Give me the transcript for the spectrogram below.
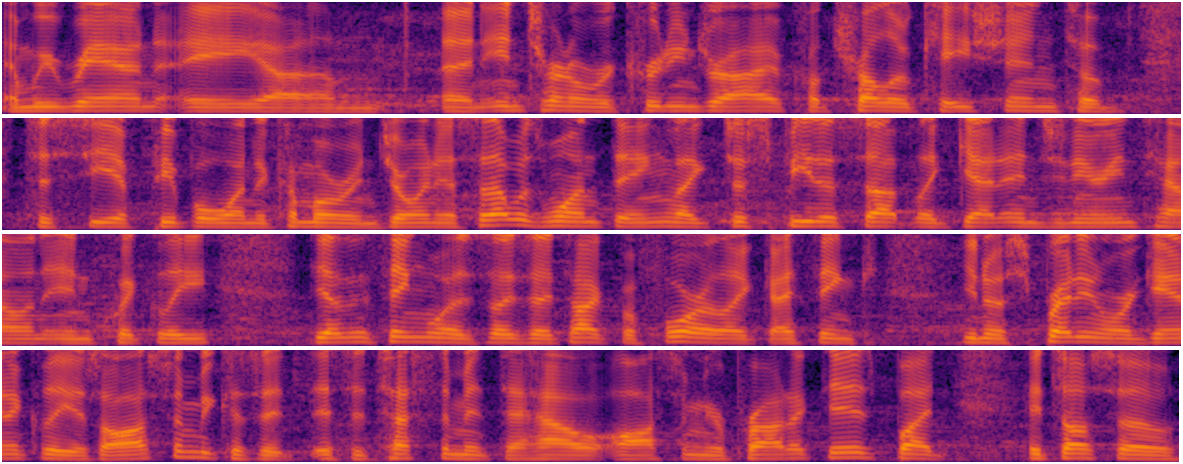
and we ran a um, an internal recruiting drive called Trellocation to to see if people wanted to come over and join us. So that was one thing, like just speed us up, like get engineering talent in quickly. The other thing was, as I talked before, like I think you know spreading organically is awesome because it, it's a testament to how awesome your product is, but it's also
